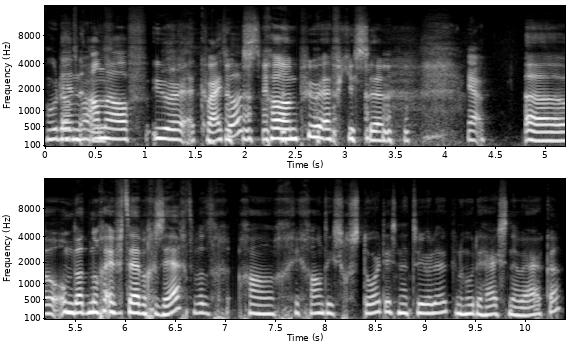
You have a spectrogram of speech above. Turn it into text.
Hoe dat en was? anderhalf uur kwijt was. Gewoon puur eventjes... eh, Ja. Eh, om dat nog even te hebben gezegd. Wat gewoon gigantisch gestoord is natuurlijk. En hoe de hersenen werken.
